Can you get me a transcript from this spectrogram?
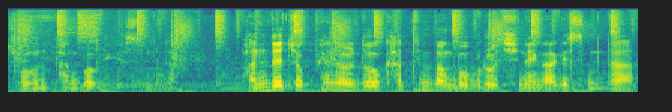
좋은 방법이겠습니다. 반대쪽 패널도 같은 방법으로 진행하겠습니다.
